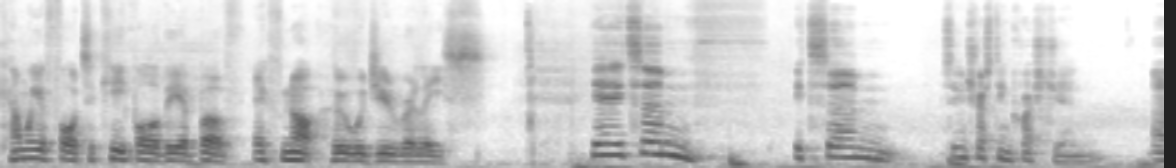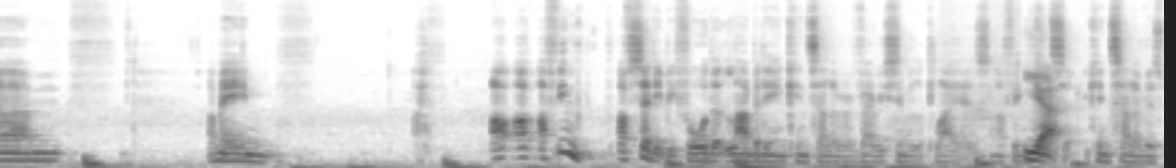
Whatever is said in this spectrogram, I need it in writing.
can we afford to keep all of the above? If not, who would you release? Yeah, it's um, it's um, it's an interesting question. Um, I mean, I, I, think I've said it before that Labadie and Kinsella are very similar players, and I think Yeah. Kinsella has,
